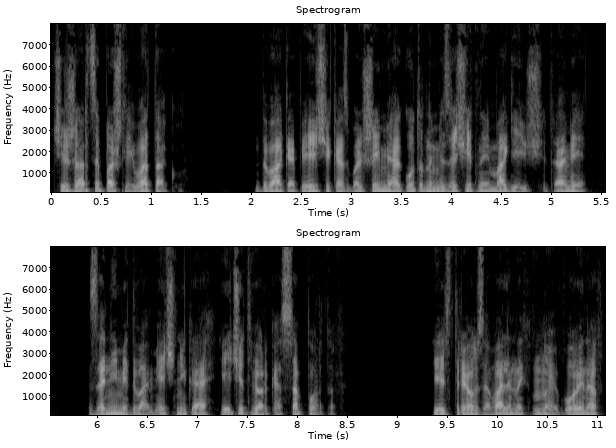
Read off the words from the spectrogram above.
чижарцы пошли в атаку. Два копейщика с большими окутанными защитной магией щитами, за ними два мечника и четверка саппортов. Из трех заваленных мной воинов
